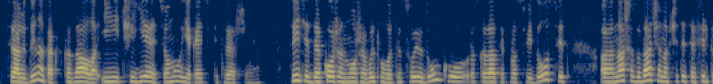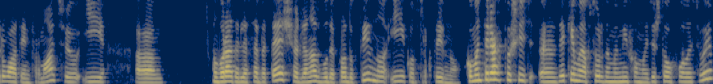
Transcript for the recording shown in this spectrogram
ця людина так сказала, і чи є цьому якесь підтвердження? В світі, де кожен може висловити свою думку, розказати про свій досвід, е, наша задача навчитися фільтрувати інформацію і е, обирати для себе те, що для нас буде продуктивно і конструктивно. В коментарях пишіть, з якими абсурдними міфами зіштовхувались ви.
